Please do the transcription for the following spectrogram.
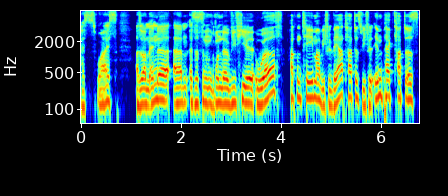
heißt es WISE, also am Ende ähm, es ist im Grunde, wie viel Worth hat ein Thema, wie viel Wert hat es, wie viel Impact hat es,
